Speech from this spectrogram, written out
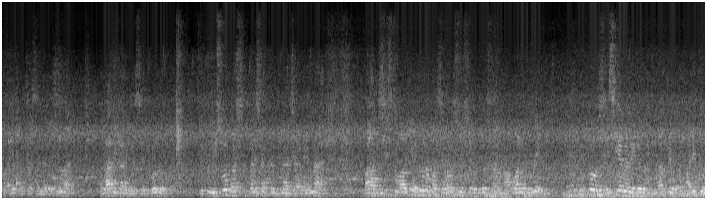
ಪತ್ರಕರ್ತರ ಎಲ್ಲ ಪದಾಧಿಕಾರಿಗಳು ಸೇರಿಕೊಂಡು ಇದು ವಿಶ್ವ ಪರಿಸರ ದಿನಾಚರಣೆಯನ್ನು ಭಾಳ ವಿಶಿಷ್ಟವಾಗಿ ಅದು ನಮ್ಮ ಶರಣಬಸವೇಶ್ವರ ದೇವಸ್ಥಾನದ ಆಹ್ವಾನದಲ್ಲಿ ಒಟ್ಟು ಸಸಿಯನ್ನು ನೀಡುವ ಮುಖಾಂತರ ಮಾಡಿದ್ದು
